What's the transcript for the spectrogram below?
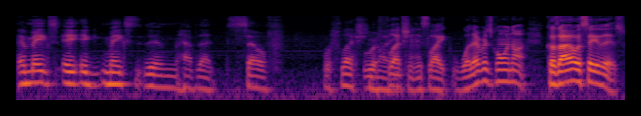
it makes it, it makes them have that self reflection. Reflection. It's like whatever's going on. Because I always say this:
